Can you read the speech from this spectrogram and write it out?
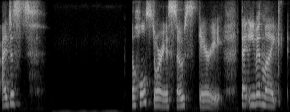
I just the whole story is so scary that even like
